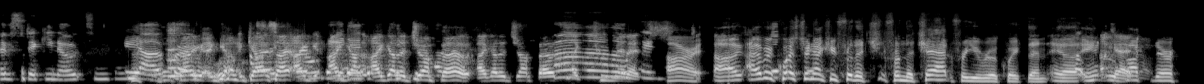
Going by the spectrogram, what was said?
have sticky notes. And things. Yeah. Sorry, gu- guys, I, I, I got I got to jump out. I got to jump out in like two Oh, okay. minutes. All right. Uh, I have a question actually for the ch- from the chat for you, real quick. Then uh, Andrew Okay. Buckner,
